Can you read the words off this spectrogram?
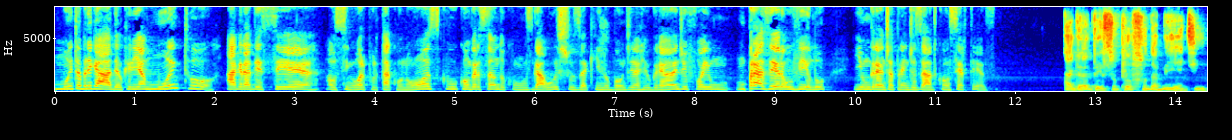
Muito obrigada. Eu queria muito agradecer ao senhor por estar conosco, conversando com os gaúchos aqui no Bom Dia Rio Grande. Foi um, um prazer ouvi-lo e um grande aprendizado, com certeza. Agradeço profundamente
